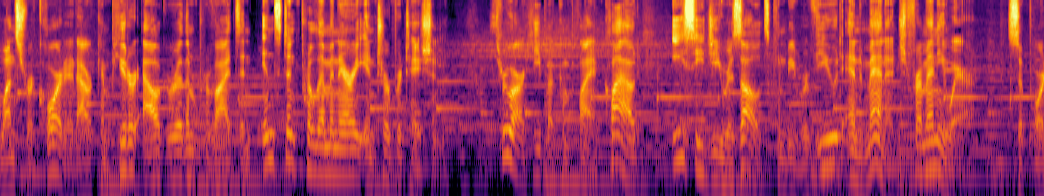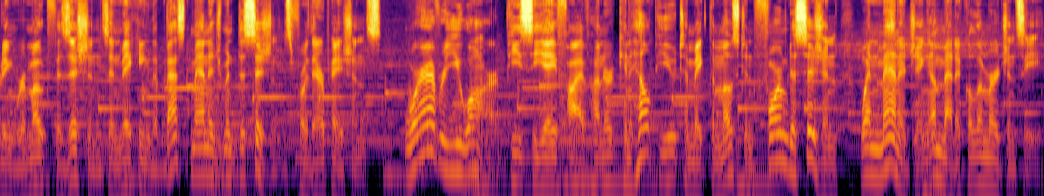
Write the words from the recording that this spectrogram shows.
Once recorded, our computer algorithm provides an instant preliminary interpretation. Through our HIPAA-compliant cloud, ECG results can be reviewed and managed from anywhere, supporting remote physicians in making the best management decisions for their patients. Wherever you are, PCA 500 can help you to make the most informed decision when managing a medical emergency.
